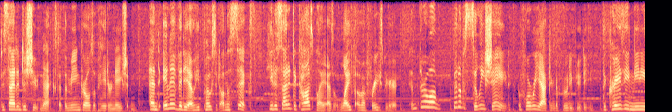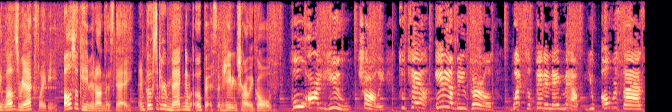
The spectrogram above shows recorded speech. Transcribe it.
decided to shoot next at the Mean Girls of Haydur Nation. And in a video he posted on the 6th, he decided to cosplay as a Life of a Free Spirit and throw a bit of silly shade before reacting to Foodie Beauty. The crazy Nene Loves Reacts lady also came in on this day and posted her magnum opus in hating Charlie Gold. Who are you, Charlie, to tell any of these girls what to put in their mouth, you oversized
